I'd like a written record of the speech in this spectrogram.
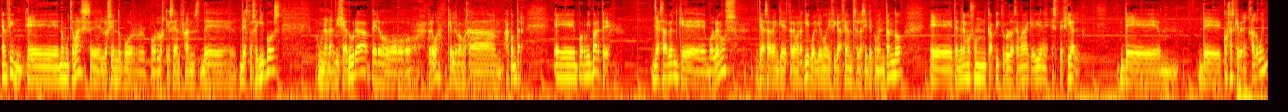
En fin, eh, no mucho más. Eh, lo siento por, los que sean fans de, estos equipos. Una noticia dura, pero, pero bueno, ¿qué les vamos a, contar? Eh, por mi parte, ya saben que volvemos. Ya saben que estaremos aquí. Cualquier modificación se las iré comentando. tendremos un capítulo la semana que viene especial de, de cosas que ver en Halloween.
